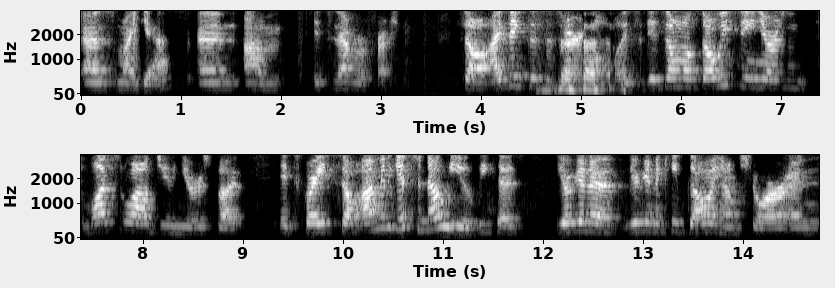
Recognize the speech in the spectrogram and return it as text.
as my guests, and um, it's never a freshman. So I think this is very cool. It's it's almost always seniors and once in a while juniors, but it's great. So I'm going to get to know you because you're gonna you're gonna keep going, I'm sure, and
